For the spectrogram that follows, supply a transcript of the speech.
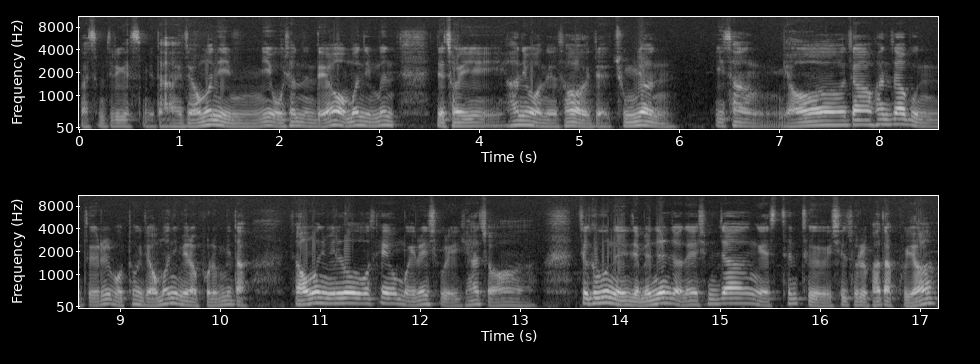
말씀드리겠습니다. 이제 어머님이 오셨는데요. 어머님은 이제 저희 한의원에서 이제 중년 이상 여자 환자분들을 보통 이제 어머님이라 부릅니다. 자, 어머님 일로 오세요. 뭐 이런 식으로 얘기하죠. 이제 그분은 이제 몇 년 전에 심장에 스텐트 시술을 받았고요.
